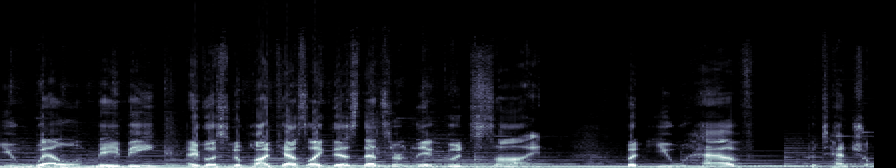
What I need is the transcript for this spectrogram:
You well may be. And if you listen to a podcast like this, that's certainly a good sign. But you have potential.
